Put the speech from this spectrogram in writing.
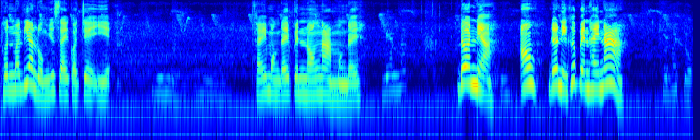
เพิ่นมาเลี้ยหลุมอยู่ใส่ก่อเจอียุ่นนี่ใช้มองได้เป็นน้องน้ำมองได้แม่นนะ เดินเนี่ย เอาเดินนี่คือเป็นไฮหน้าคนมาจก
